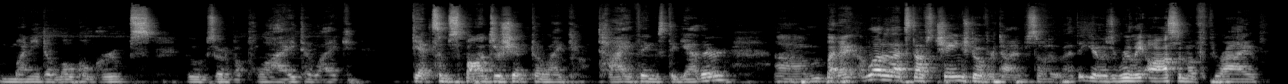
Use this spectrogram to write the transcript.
money to local groups who sort of apply to like get some sponsorship to like tie things together. Um, but I, a lot of that stuff's changed over time. So I think it was really awesome of Thrive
